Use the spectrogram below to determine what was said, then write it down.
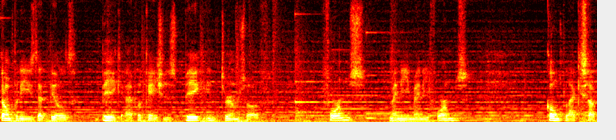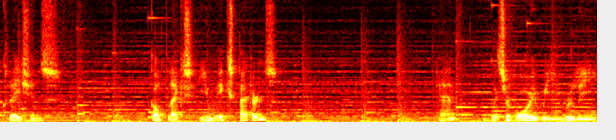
companies that build big applications, big in terms of forms, many, many forms, complex calculations, complex UX patterns. And with Servoy, we really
